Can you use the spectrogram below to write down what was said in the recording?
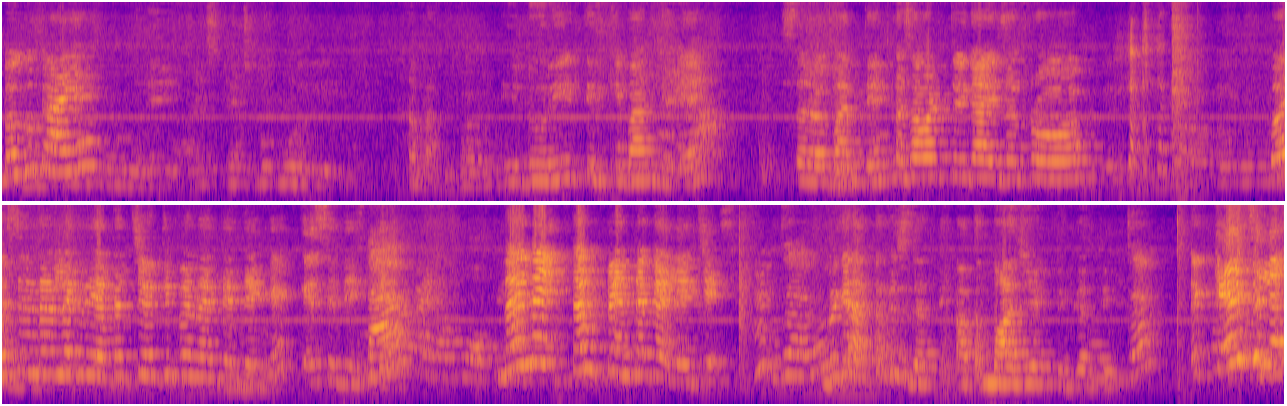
बघू काय आहे. हा बा. ही दोरी तिरकी बांधलेली आहे. सरळ बांधते. कसा वाटतोय गाईचा फ्रॉक बस सुंदर लग रही है बच्चों की बनाते देखे कैसे दिखते नाही नाही. त्या पॅन्ट घालायचे बघ आता कशी जाते? आता माझी ऍक्टिंग करते. ए, काय झालं?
